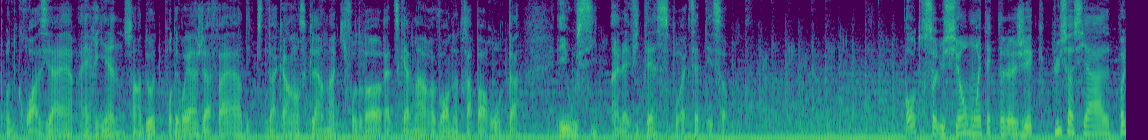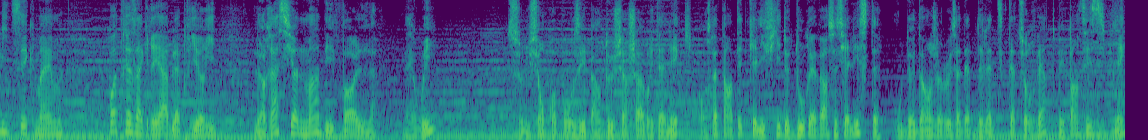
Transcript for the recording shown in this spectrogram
pour une croisière aérienne, sans doute, pour des voyages d'affaires, des petites vacances, clairement qu'il faudra radicalement revoir notre rapport au temps et aussi à la vitesse pour accepter ça. Autre solution, moins technologique, plus sociale, politique même, pas très agréable a priori, le rationnement des vols. Ben oui, solution proposée par deux chercheurs britanniques qu'on serait tenté de qualifier de doux rêveurs socialistes ou de dangereux adeptes de la dictature verte, mais pensez-y bien,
